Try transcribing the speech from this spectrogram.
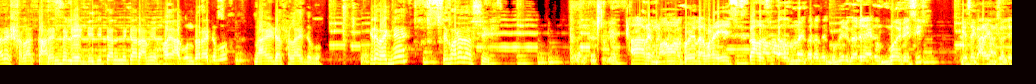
আরে শালা কারেন্ট বিলে ডিজিটাল মিটার আমি হয় আগুন ধরাই দেবো, না এটা ফেলাই দেবো। কিরে ভাগ্নে, তুই কোনে যাচ্ছিস? আরে মামা কয়ে না, বড় এই সকাল সকাল মনে করো ঘুমের ঘরে এখন ঘুমাই রয়েছিস গেছে কারেন্ট চলে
